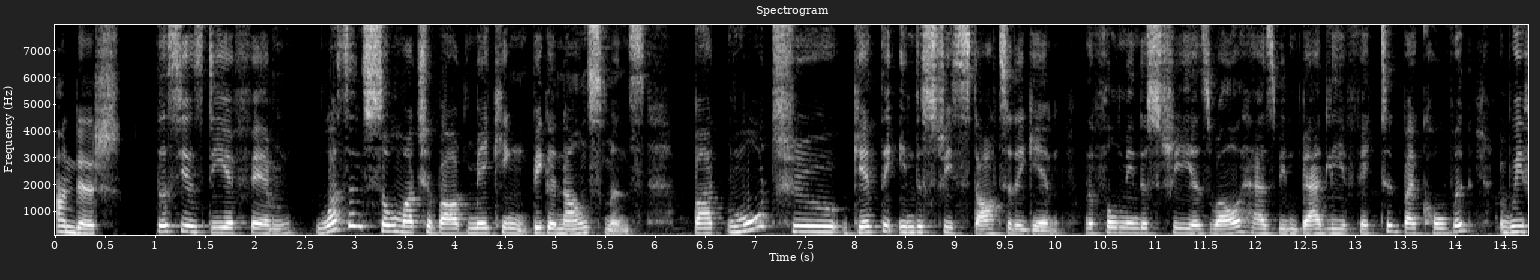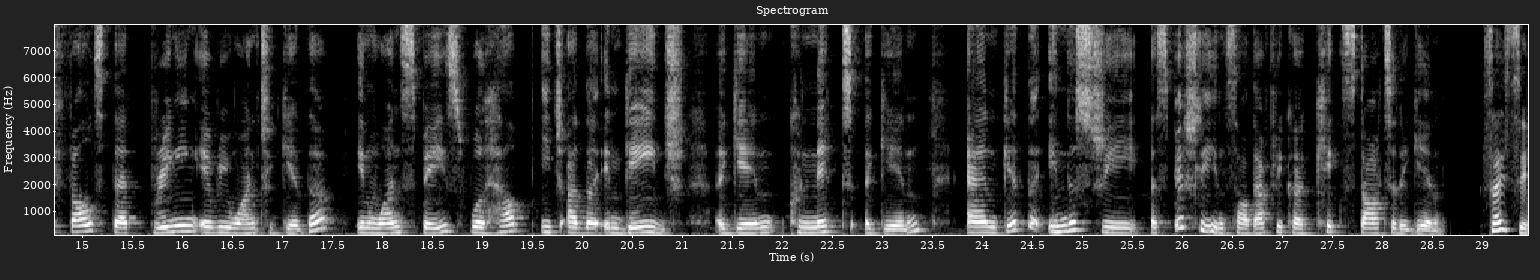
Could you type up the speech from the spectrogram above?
anders. This year's DFM wasn't so much about making big announcements, but more to get the industry started again. The film industry as well has been badly affected by COVID. We felt that bringing everyone together in one space will help each other engage again, connect again, and get the industry, especially in South Africa, kick started again. Sy sê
